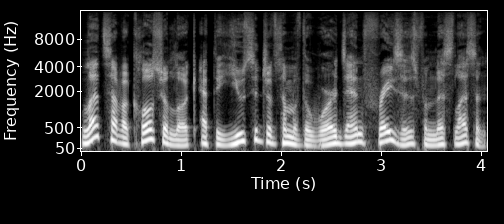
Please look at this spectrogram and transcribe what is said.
Let's have a closer look at the usage of some of the words and phrases from this lesson.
